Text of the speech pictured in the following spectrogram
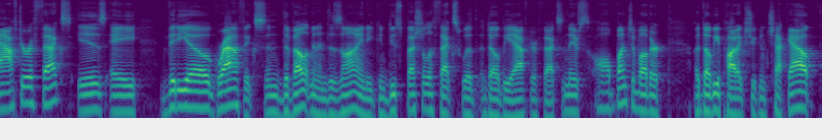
After Effects is a video graphics and development and design. You can do special effects with Adobe After Effects, and there's a whole bunch of other Adobe products you can check out.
